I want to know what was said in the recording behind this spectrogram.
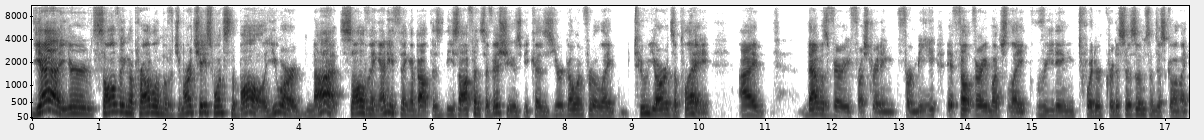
yeah, you're solving a problem of Ja'Marr Chase wants the ball. You are not solving anything about this, these offensive issues because you're going for like two yards a play. I that was very frustrating for me. It felt very much like reading Twitter criticisms and just going like,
